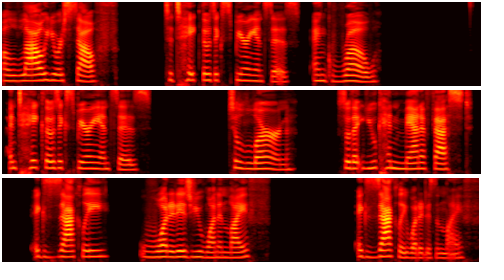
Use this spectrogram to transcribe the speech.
allow yourself to take those experiences and grow, and take those experiences to learn so that you can manifest exactly what it is you want in life, exactly what it is in life,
